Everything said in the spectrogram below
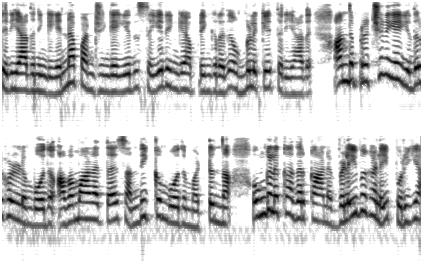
தெரியாது நீங்கள் என்ன பண்ணுறீங்க எது செய்கிறீங்க அப்படிங்கிறது உங்களுக்கே தெரியாது. அந்த பிரச்சனையை எதிர்கொள்ளும் போதும் அவமானத்தை சந்திக்கும் போது மட்டும்தான் உங்களுக்கு அதற்கான விளைவுகளை புரிய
